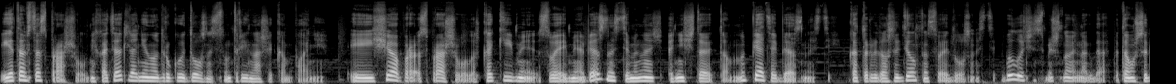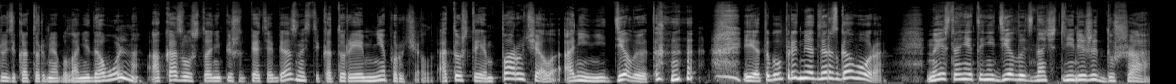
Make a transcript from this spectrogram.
И я там всегда спрашивала, не хотят ли они на другую должность внутри нашей компании. И еще спрашивала, какими своими обязанностями они считают там, ну, пять обязанностей, которые должны делать на своей должности. Было очень смешно иногда, потому что люди, которыми я была недовольна, оказывалось, что они пишут пять обязанностей, которые я им не поручала. А то, что я им поручала, они не делают. И это был предмет для разговора. Но если они это не делают, значит, не лежит душа.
